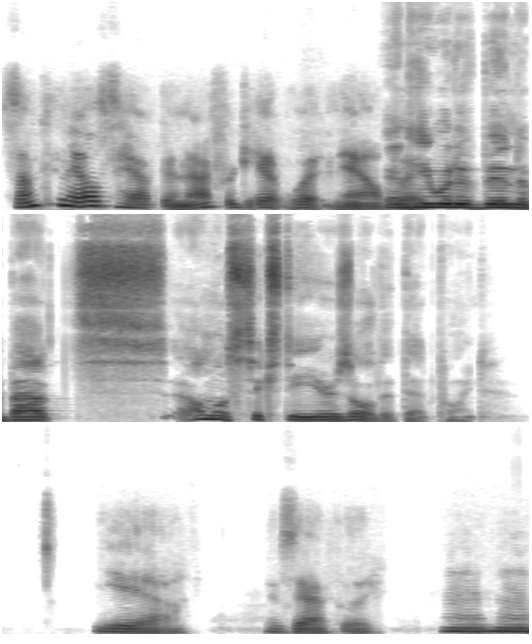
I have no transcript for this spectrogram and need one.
something else happened. I forget what now. And he would have been about s- almost 60 years old at that point. yeah, exactly. hmm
